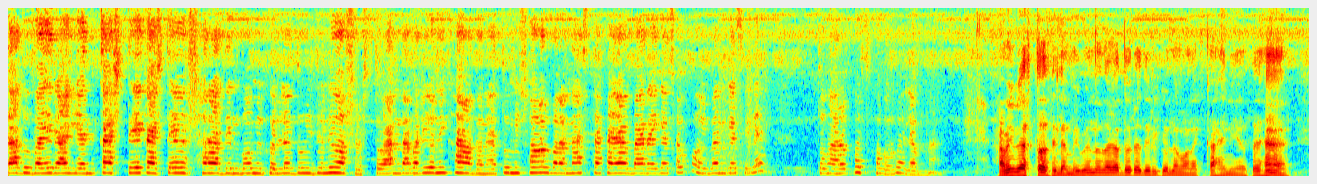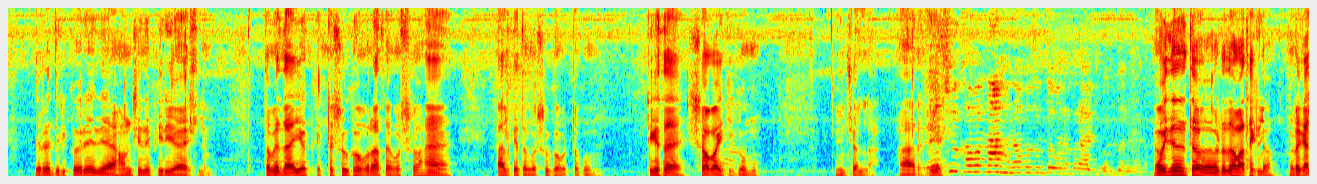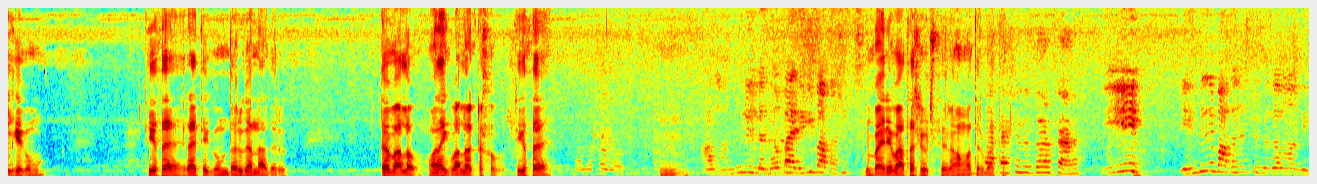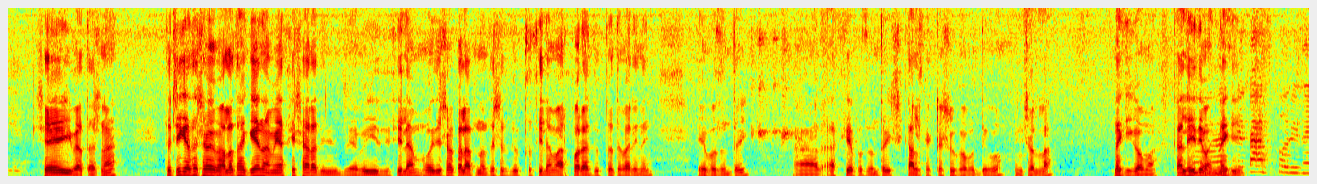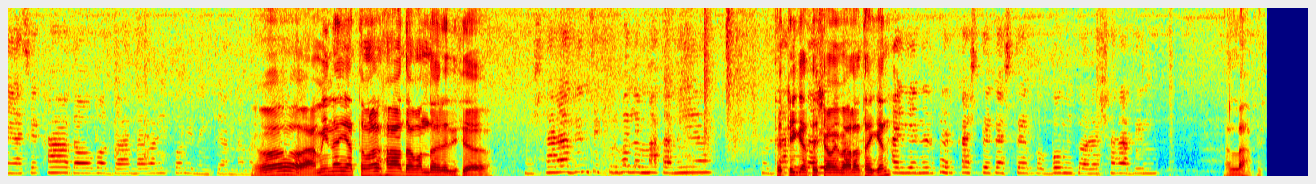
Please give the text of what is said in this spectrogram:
দাদু ভাইয়ের আইয়েন কাশতে কাশতে সারাদিন বমি করলে, দুইজনই অসুস্থ। আন্দা বাড়ি অনেক খাওয়া দাওয়া তুমি সকালবেলা নাস্তা খায়া বাইরে গেছো কইবেন গেছিলে? তোমারও খোঁজ খবর পাইলাম না। আমি ব্যস্ত ছিলাম, বিভিন্ন জায়গায় দৌড়াদৌড়ি করলাম, অনেক কাহিনী আছে হ্যাঁ? দৌড়াদৌড়ি করে যে এখন সিনে ফিরিয়ে আসলাম। তবে যাই হোক, একটা সুখবর আছে অবশ্য হ্যাঁ? কালকে তোমার সুখবরটা কমু। ঠিক আছে? সবাইকে কমু ইনশাল্লাহ। আর ওই জন্য তো ওটা জমা থাকল ওটা কালকে কমু। ঠিক আছে? রাতে ঘুম ধরুক আর না ধরুক। তবে ভালো অনেক ভালো একটা খবর ঠিক আছে? হুম। বাইরে বাতাস উঠছে? বাইরে বাতাস উঠছে রহমতের বাতাস। সেই বাতাস না? তো ঠিক আছে সবাই ভালো থাকেন। আমি আজকে সারাদিন বিজি ছিলাম ওই যে সকালে আপনাদের সাথে যুক্ত ছিলাম আর পরে যুক্ত হতে পারি নাই এ পর্যন্তই। আর আজকে পর্যন্তই কালকে একটা সুখবর দেবো ইনশাল্লাহ। নাকি কমা কাল হেই দেবেন নাকি? ও আমি নাই আর তোমরা খাওয়া দাওয়া বন্ধ করে দিছ? তো ঠিক আছে সবাই ভালো থাকেন। কাশতে কাশতে বমি করে সারাদিন। আল্লাহ হাফিজ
